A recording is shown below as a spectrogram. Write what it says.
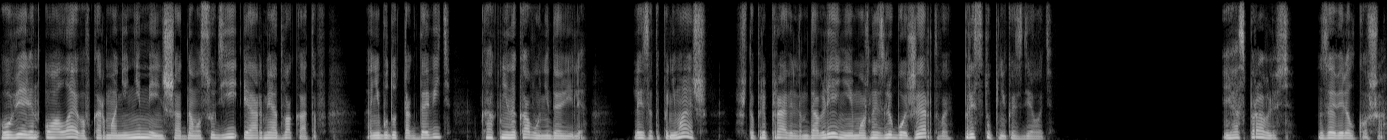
Уверен, у Алаева в кармане не меньше одного судьи и армии адвокатов. Они будут так давить, как ни на кого не давили. Лиза, ты понимаешь, что при правильном давлении можно из любой жертвы преступника сделать? Я справлюсь, заверил Коша.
